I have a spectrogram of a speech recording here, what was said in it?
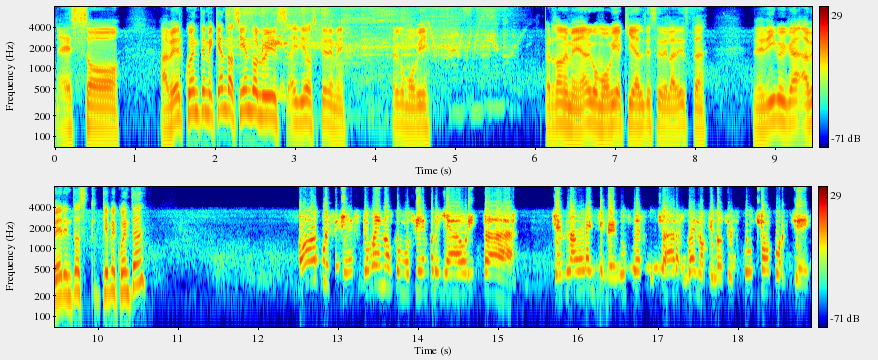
Eso. A ver, cuénteme, ¿qué anda haciendo, Luis? Ay, Dios, espéreme. Algo moví. Perdóneme, algo moví aquí al DC de la de esta. Le digo, a ver, entonces, ¿qué me cuenta? Oh, pues este, bueno, como siempre ya ahorita que es la hora en que me gusta escuchar, bueno, que los escucho porque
